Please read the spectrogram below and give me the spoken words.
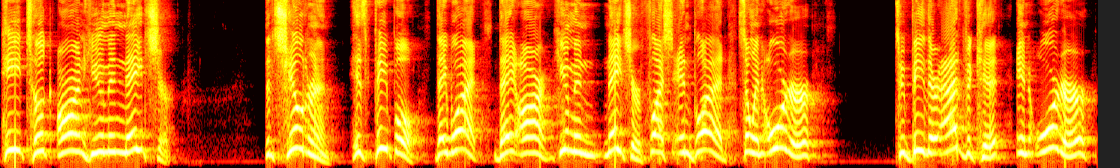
He took on human nature. The children, his people, they what? They are human nature, flesh and blood. So, in order to be their advocate, in order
